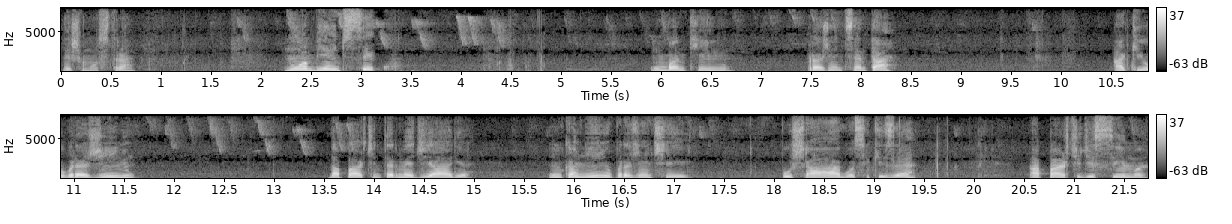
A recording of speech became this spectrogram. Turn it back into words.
deixa eu mostrar, num ambiente seco um banquinho para a gente sentar. Aqui o brejinho. Da parte intermediária, um caninho para a gente puxar água se quiser. A parte de cima,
